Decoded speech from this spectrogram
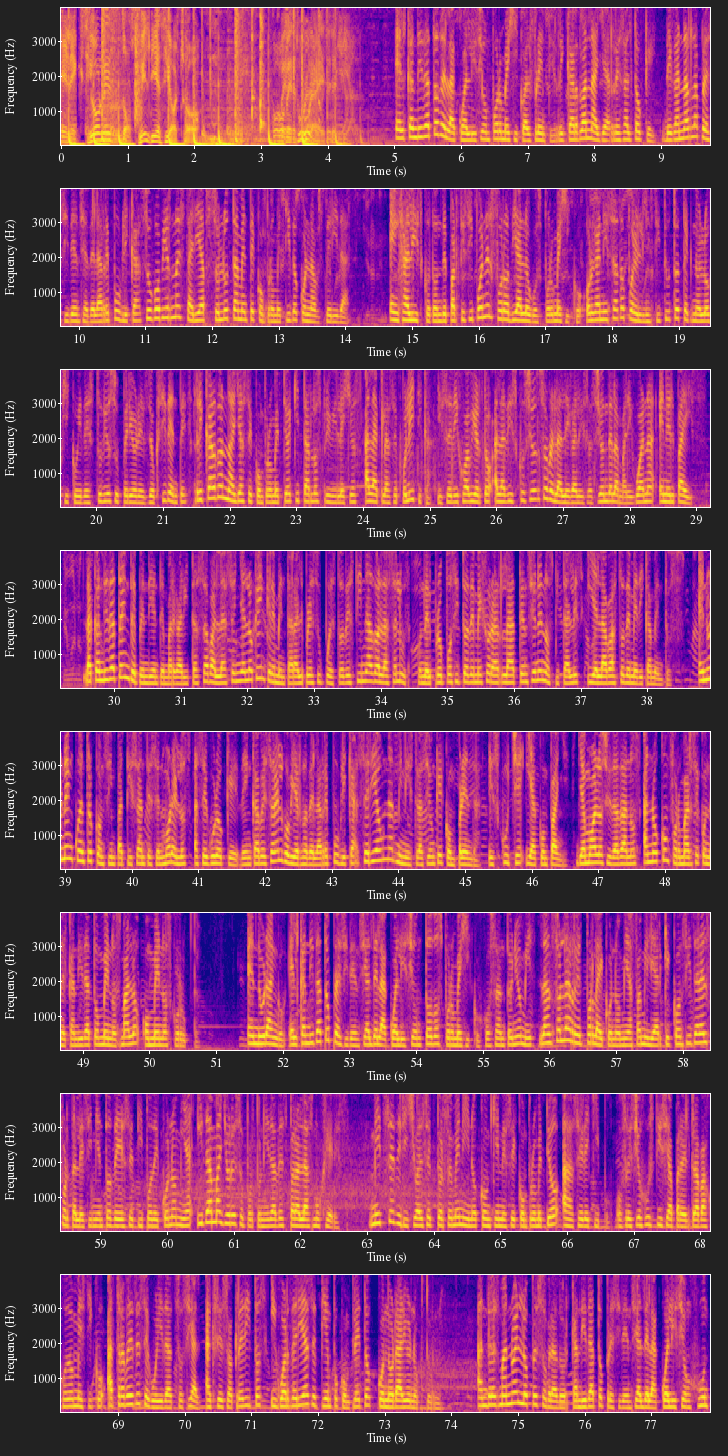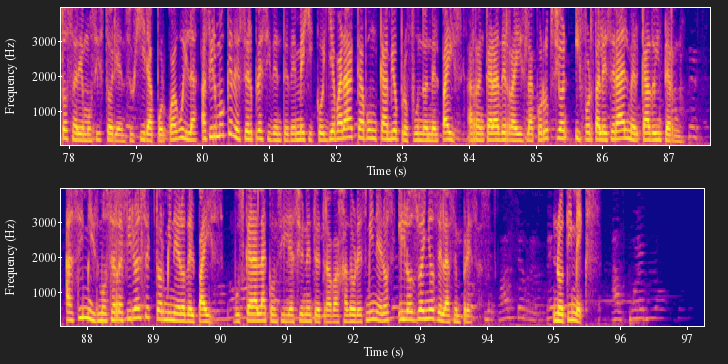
Elecciones 2018. Cobertura especial. El candidato de la coalición por México al frente, Ricardo Anaya, resaltó que, de ganar la presidencia de la República, su gobierno estaría absolutamente comprometido con la austeridad. En Jalisco, donde participó en el foro Diálogos por México, organizado por el Instituto Tecnológico y de Estudios Superiores de Occidente, Ricardo Anaya se comprometió a quitar los privilegios a la clase política y se dijo abierto a la discusión sobre la legalización de la marihuana en el país. La candidata independiente Margarita Zavala señaló que incrementará el presupuesto destinado a la salud con el propósito de mejorar la atención en hospitales y el abasto de medicamentos. En un encuentro con simpatizantes en Morelos, aseguró que, de encabezar el gobierno de la República, sería una administración que comprenda, escuche y acompañe. Llamó a los ciudadanos a no conformarse con el candidato menos malo o menos corrupto. En Durango, el candidato presidencial de la coalición Todos por México, José Antonio Mid, lanzó la Red por la Economía Familiar que considera el fortalecimiento de ese tipo de economía y da mayores oportunidades para las mujeres. Mit se dirigió al sector femenino con quienes se comprometió a hacer equipo. Ofreció justicia para el trabajo doméstico a través de seguridad social, acceso a créditos y guarderías de tiempo completo con horario nocturno. Andrés Manuel López Obrador, candidato presidencial de la coalición Juntos Haremos Historia en su gira por Coahuila, afirmó que de ser presidente de México llevará a cabo un cambio profundo en el país, arrancará de raíz la corrupción y fortalecerá el mercado interno. Asimismo, se refirió al sector minero del país, buscará la conciliación entre trabajadores mineros y los dueños de las empresas. Notimex.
